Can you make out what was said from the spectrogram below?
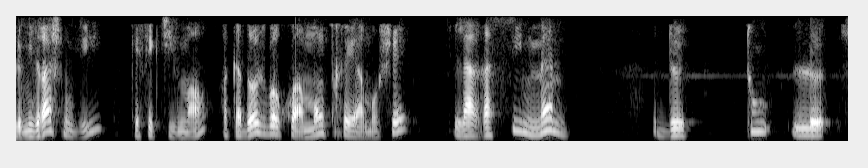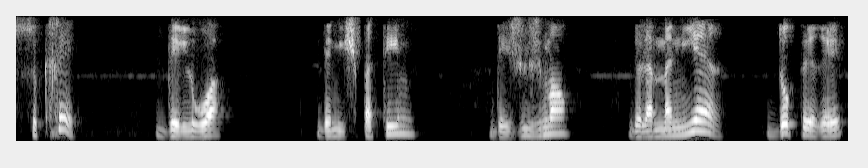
Le Midrash nous dit qu'effectivement, Akadosh Baruch a montré à Moshe la racine même de tout le secret des lois, des mishpatim, des jugements, de la manière d'opérer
